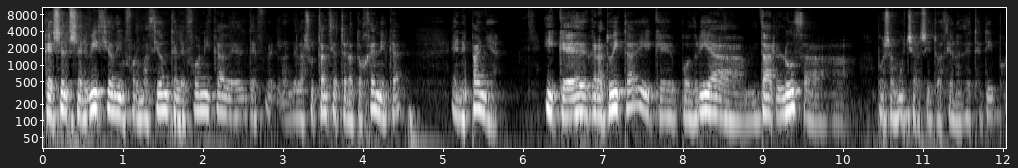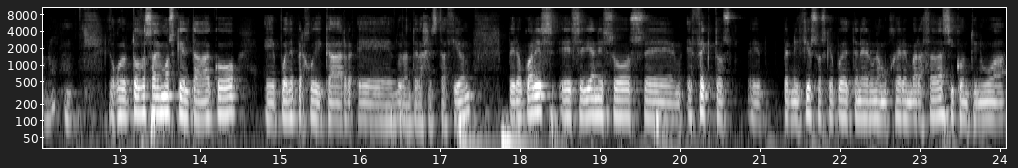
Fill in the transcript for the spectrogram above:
que es el Servicio de Información Telefónica de, las Sustancias Teratogénicas en España y que es gratuita y que podría dar luz a, pues a muchas situaciones de este tipo. ¿no? Luego todos sabemos que el tabaco eh, puede perjudicar eh, durante la gestación, pero ¿cuáles eh, serían esos efectos perniciosos que puede tener una mujer embarazada si continúa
